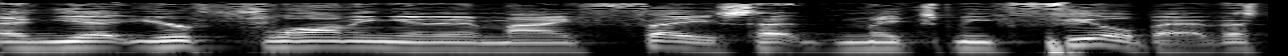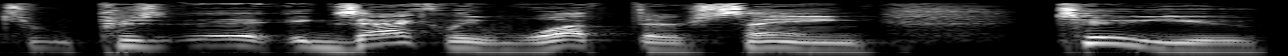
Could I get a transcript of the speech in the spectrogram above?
And yet you're flaunting it in my face. That makes me feel bad. That's exactly what they're saying to you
